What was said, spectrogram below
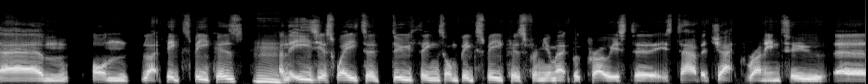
um on like big speakers Hmm. and the easiest way to do things on big speakers from your MacBook Pro is to is to have a jack run into uh,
